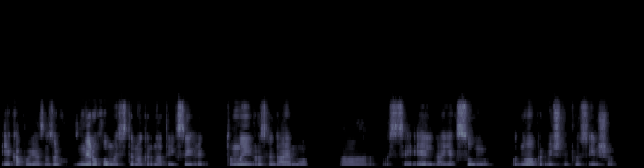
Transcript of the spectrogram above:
яка пов'язана з рух- нерухомою системою координат X, Y, то ми розглядаємо а, ось цей L, да, як суму одного переміщення плюс іншого.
